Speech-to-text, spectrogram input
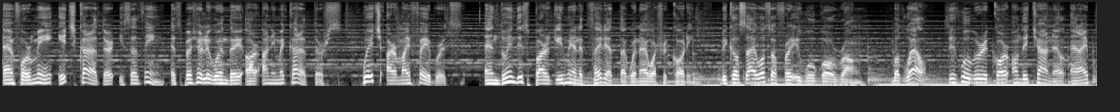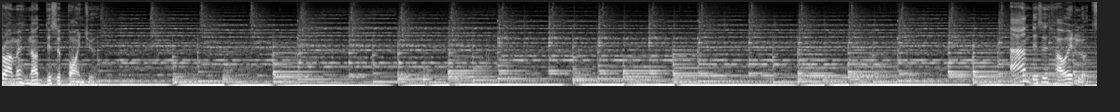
And for me, each character is a thing, especially when they are anime characters which are my favorites. And doing this part gave me an anxiety attack when I was recording, because I was afraid it would go wrong. But well, this will be recorded on the channel and I promise not disappoint you. and this is how it looks.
